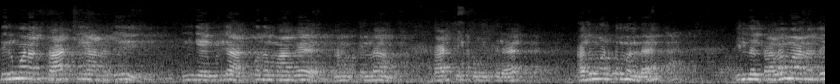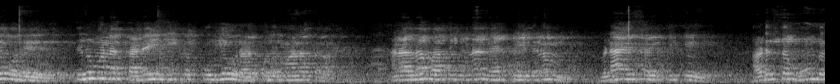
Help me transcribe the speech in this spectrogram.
திருமண காட்சியானது இங்கே மிக அற்புதமாக நமக்கெல்லாம் காட்சி கொடுக்கிறார். அது மட்டுமல்ல இந்த தலமானது ஒரு திருமண தடை நீக்கக்கூடிய ஒரு அற்புதமான தலம். ஆனால் தான் பார்த்தீங்கன்னா நேற்றைய தினம் விநாயகர் சதுர்த்திக்கு அடுத்த மூன்று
